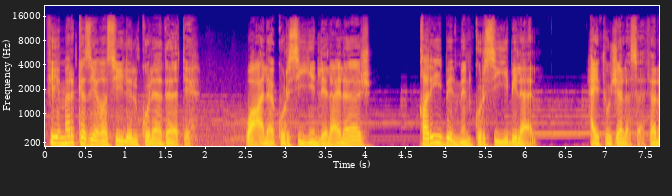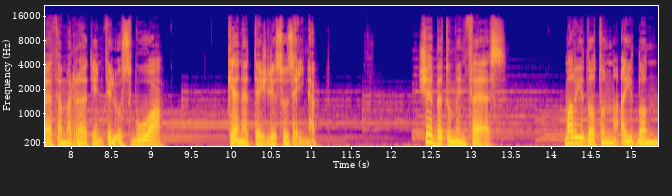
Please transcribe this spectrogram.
في مركز غسيل الكلى ذاته وعلى كرسي للعلاج قريب من كرسي بلال حيث جلس ثلاث مرات في الأسبوع كانت تجلس زينب شابة من فاس مريضة أيضا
